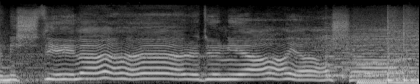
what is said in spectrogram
Vermiştiler dünyaya şans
